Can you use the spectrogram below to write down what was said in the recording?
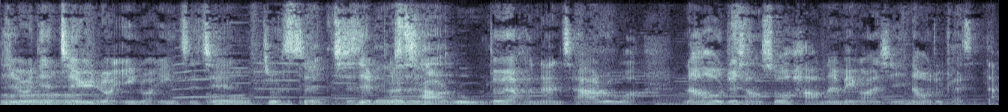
就是有一点介于软硬软硬之间，哦、就是其实也不是插入，对啊，很难插入啊。然后我就想说，好，那没关系，那我就开始打。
